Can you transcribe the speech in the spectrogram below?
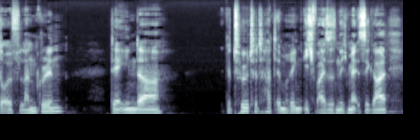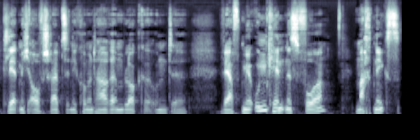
Dolph Lundgren, der ihn da getötet hat im Ring. Ich weiß es nicht mehr, ist egal. Klärt mich auf, schreibt es in die Kommentare im Blog und äh, werft mir Unkenntnis vor. Macht nix.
